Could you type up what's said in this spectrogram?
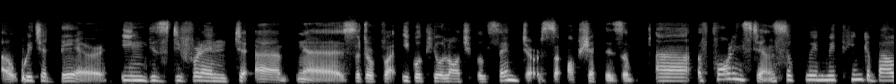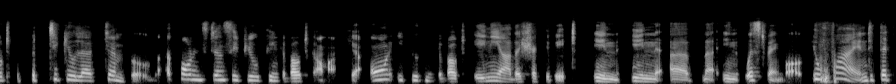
uh which are there in these different uh, uh, sort of uh, eco-theological centers of Shaktism. Uh, for instance, when we think about a particular temple, uh, for instance, if you think about Kamakhya, or if you think about any other Shaktipeeth in in uh, in West Bengal, you find that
